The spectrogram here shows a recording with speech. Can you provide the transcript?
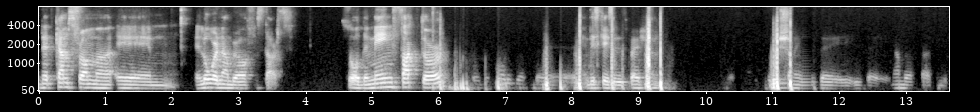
that comes from uh, a, a lower number of stars. So the main factor in this case, the dispersion solution is the, is the number of stars in the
